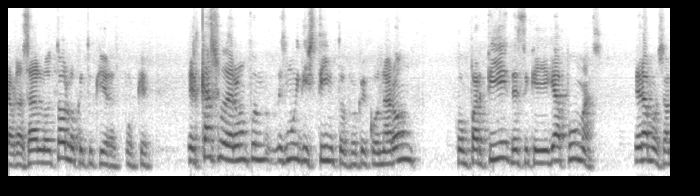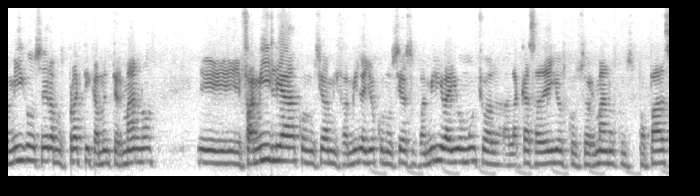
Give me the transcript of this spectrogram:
abrazarlo, todo lo que tú quieras, porque el caso de Aarón es muy distinto, porque con Aarón compartí desde que llegué a Pumas. Éramos amigos, éramos prácticamente hermanos, eh, familia, conocía a mi familia, yo conocía a su familia, iba yo mucho a a la casa de ellos con sus hermanos, con sus papás,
